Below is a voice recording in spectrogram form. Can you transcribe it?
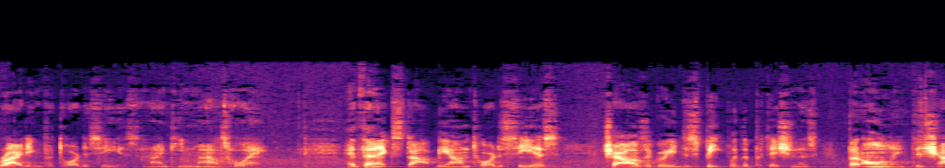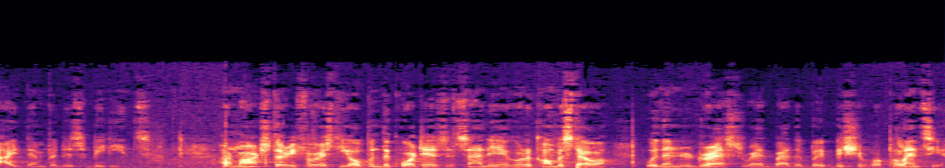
riding for Tordesillas, 19 miles away. At the next stop beyond Tordesillas, Charles agreed to speak with the petitioners, but only to chide them for disobedience. On March 31st, he opened the Cortes at Santiago de Compostela with an address read by the Bishop of Palencia,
